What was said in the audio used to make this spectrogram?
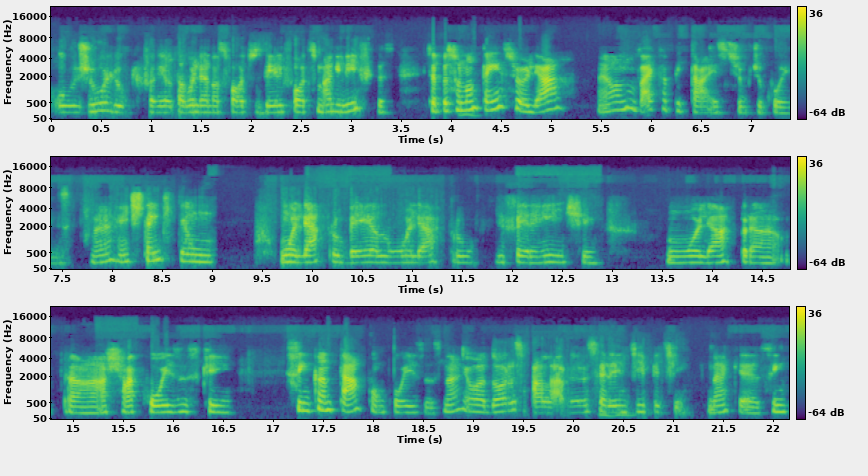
o Júlio, eu estava olhando as fotos dele, fotos magníficas. Se a pessoa não tem esse olhar, né, ela não vai captar esse tipo de coisa, né? A gente tem que ter um, um olhar para o belo, um olhar para o diferente, um olhar para achar coisas que se encantar com coisas, né? Eu adoro essa palavra, né? serendipity, né? Que é se,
